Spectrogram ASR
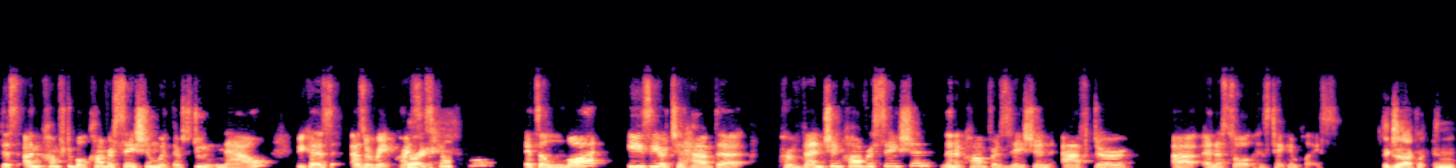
this uncomfortable conversation with their student now, because as a rape crisis right. counselor, it's a lot easier to have the prevention conversation than a conversation after uh, an assault has taken place. Exactly, and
